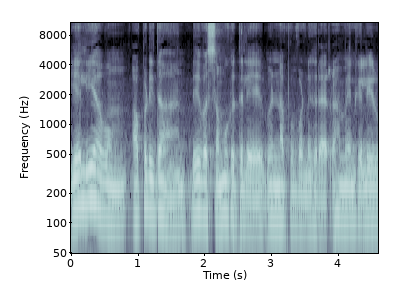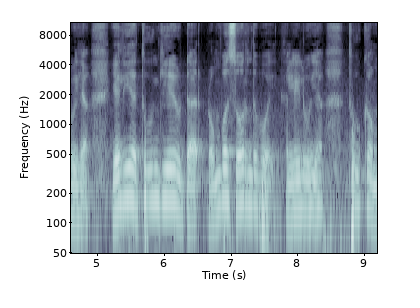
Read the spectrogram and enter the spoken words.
எலியாவும் அப்படிதான் தேவ சமூகத்திலே விண்ணப்பம் பண்ணுகிறார். ஆமேன். ஹெலிலூயா எலியா தூங்கியே விட்டார். ரொம்ப சோர்ந்து போய். ஹெலிலூயா தூக்கம்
